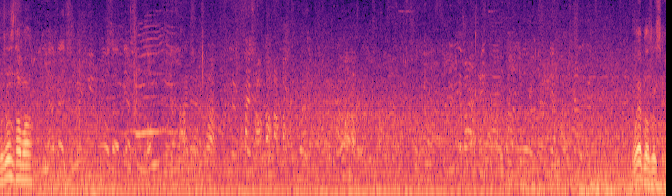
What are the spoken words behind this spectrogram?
你们认识他吗？我也不知道这是谁。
